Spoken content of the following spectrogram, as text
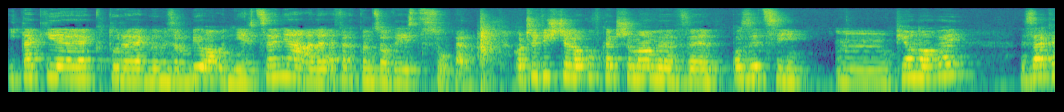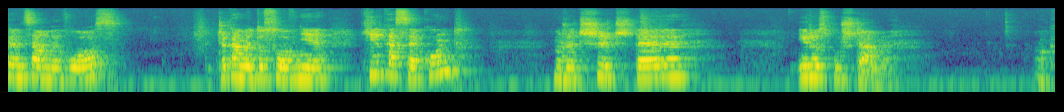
i takie, które jakbym zrobiła od niechcenia, ale efekt końcowy jest super. Oczywiście lokówkę trzymamy w pozycji mm, pionowej, zakręcamy włos, czekamy dosłownie kilka sekund, może 3-4 i rozpuszczamy. Ok.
